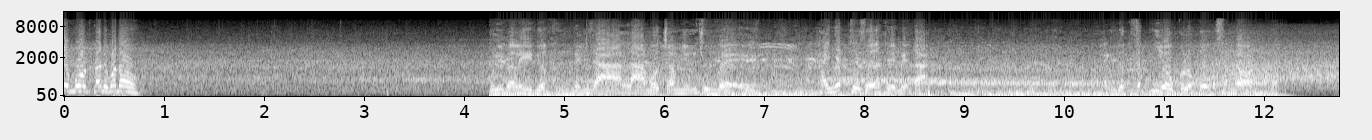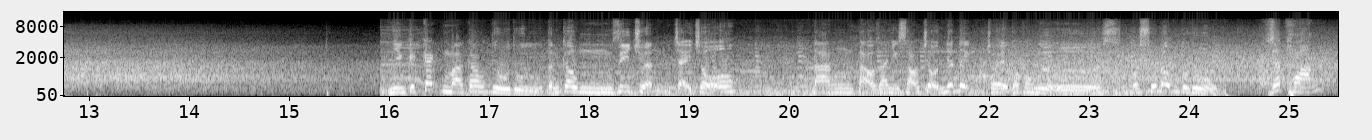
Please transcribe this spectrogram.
Hiệp 1 đã được bắt đầu. Koulibaly được đánh giá là một trong những trung vệ hay nhất thế giới ở thời điểm hiện tại. Anh được rất nhiều câu lạc bộ săn đón. Nhìn cái cách mà các cầu thủ tấn công di chuyển chạy chỗ đang tạo ra những xáo trộn nhất định cho hệ thống phòng ngự có số đông cầu thủ Rất thoáng.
